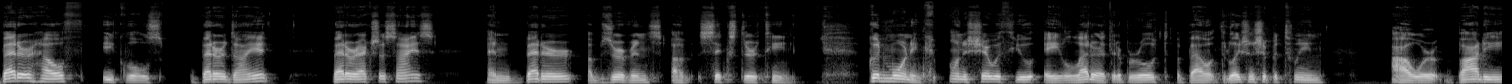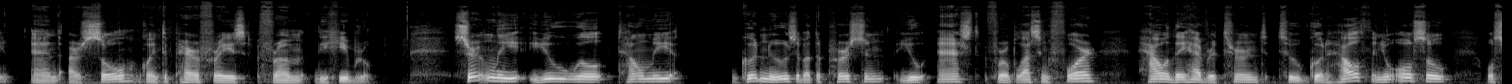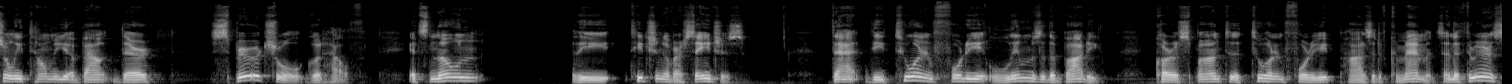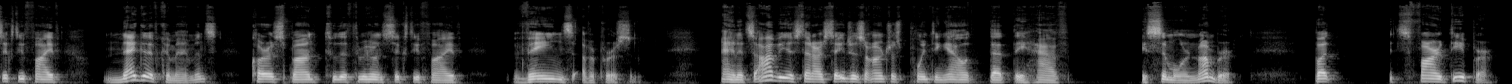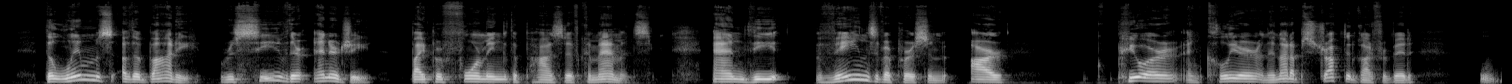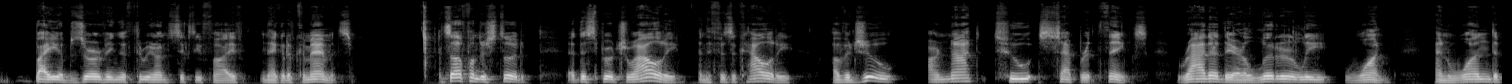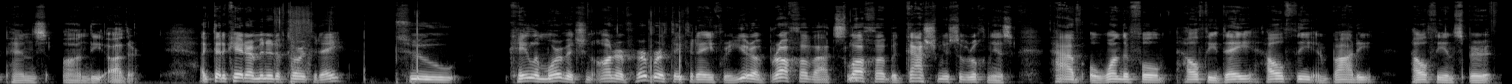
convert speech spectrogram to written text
better health equals better diet, better exercise, and better observance of 613. Good morning. I want to share with you a letter that I wrote about the relationship between our body and our soul. I'm going to paraphrase from the Hebrew. Certainly, you will tell me good news about the person you asked for a blessing for, how they have returned to good health, and you'll also will certainly tell me about their spiritual good health. It's known, the teaching of our sages, that the 248 limbs of the body correspond to the 248 positive commandments, and the 365 negative commandments correspond to the 365 veins of a person. And it's obvious that our sages aren't just pointing out that they have a similar number, but it's far deeper. The limbs of the body receive their energy by performing the positive commandments. And the veins of a person are pure and clear, and they're not obstructed, God forbid, by observing the 365 negative commandments. It's self understood that the spirituality and the physicality of a Jew are not two separate things. Rather, they are literally one, and one depends on the other. To dedicate our minute of Torah today to Kayla Morovich in honor of her birthday today for a year of bracha v'atzlacha begashmius of Have a wonderful, healthy day, healthy in body, healthy in spirit.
